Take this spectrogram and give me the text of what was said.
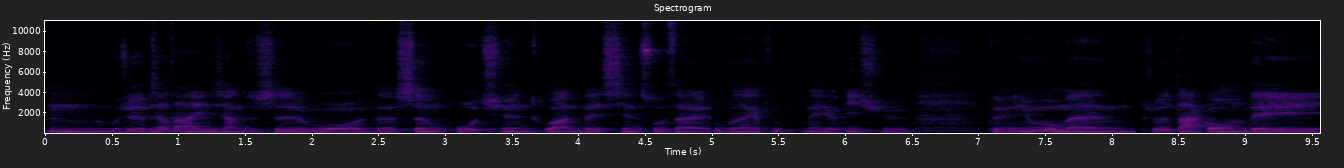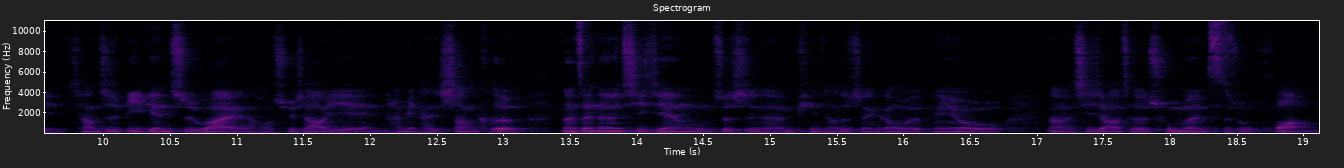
嗯，我觉得比较大的影响就是我的生活圈突然被限缩在主播那个那个地区。对，因为我们除了打工被强制闭店之外，然后学校也还没开始上课。那在那段期间，我们就只能平常就只能跟我的朋友，嗯，骑脚踏车出门四处晃，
